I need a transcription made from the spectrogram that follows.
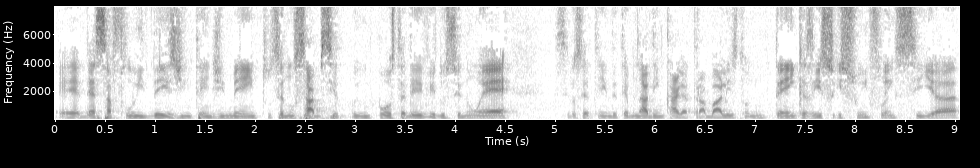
é, dessa fluidez de entendimento. Você não sabe se o imposto é devido ou se não é, se você tem determinada encarga trabalhista ou não tem. Quer dizer, isso, isso influencia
